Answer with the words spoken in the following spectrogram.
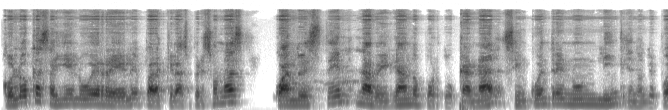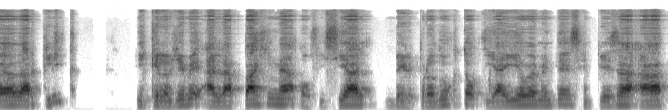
colocas ahí el URL para que las personas cuando estén navegando por tu canal se encuentren un link en donde pueda dar clic y que lo lleve a la página oficial del producto y ahí obviamente se empieza a,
